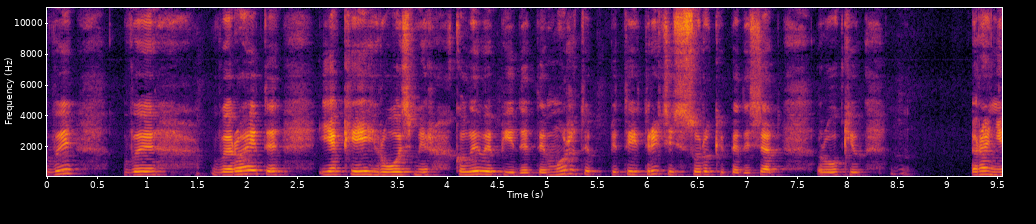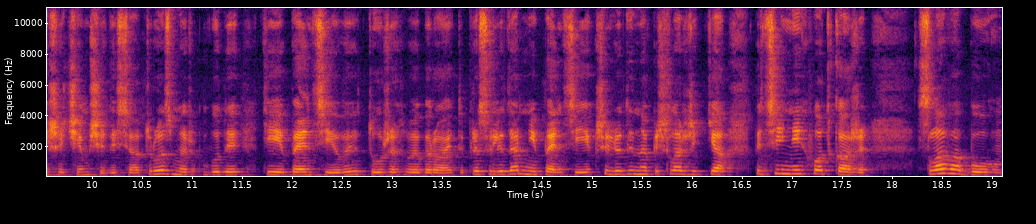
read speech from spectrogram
ви, ви вибираєте, який розмір, коли ви підете. Можете піти 30, 40 і 50 років. Раніше, ніж 60 розмір буде тієї пенсії, ви теж вибираєте. При солідарній пенсії, якщо людина пішла з життя, пенсійний ход каже, слава Богу.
